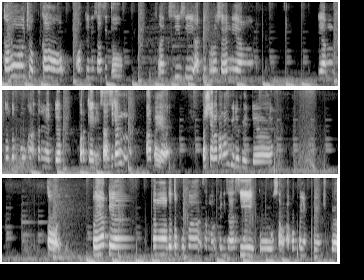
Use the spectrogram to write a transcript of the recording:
kalau job kalau organisasi tuh seleksi sih ada perusahaan yang yang tutup muka terhadap organisasi. Kan apa ya persyaratan kan beda-beda. Kok banyak yang yang tutup muka sama organisasi itu apa banyak banyak juga.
